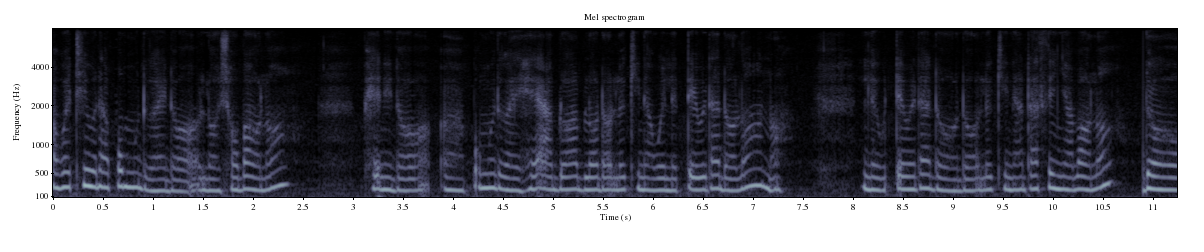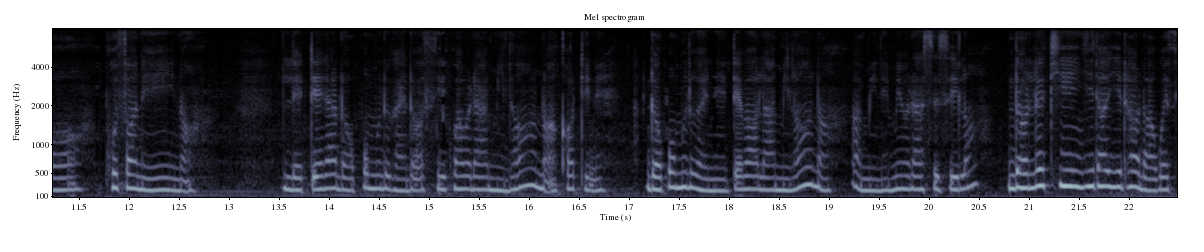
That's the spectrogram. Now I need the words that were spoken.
အဝဲထီဝဲဒပုံမှုတကတော့လော်ရှောပါလောဖဲနေတော့အပုံမှုတကဟဲအဘလောဘလောတော့လခိနာဝဲလေတေဝဒတော့လောနော်လေတေဝဒတော့တော့လခိနာဒါစညာပါလောတော့ဖိုးစောနေနော်လေတေတာတော့ပုံမှုတကတော့စီကွာဝဒမီနော်နော်အကော့တင်နေတော့ပုံမှုတကနေတေပါလာမီလောနော်အမီနေမြေဝဒစစ်စီလောတော့လခိကြီးတော့ရထောက်တော့ဝဲစ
